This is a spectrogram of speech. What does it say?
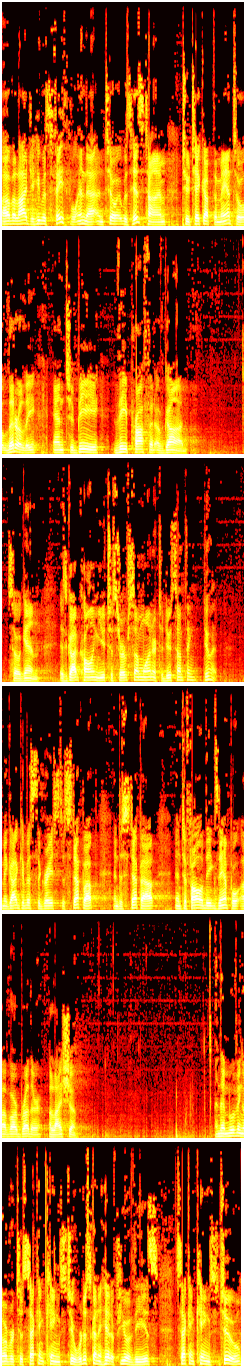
of Elijah. He was faithful in that until it was his time to take up the mantle, literally, and to be the prophet of God. So again, is God calling you to serve someone or to do something? Do it. May God give us the grace to step up and to step out and to follow the example of our brother Elisha. And then moving over to 2 Kings 2. We're just going to hit a few of these. 2 Kings 2.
